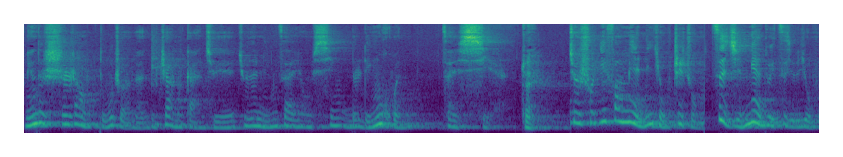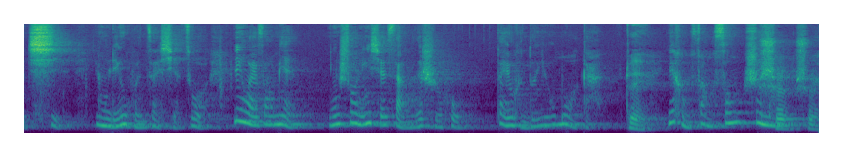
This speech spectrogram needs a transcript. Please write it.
您的诗让读者呢有这样的感觉，觉得您在用心，你的灵魂在写。对，就是说，一方面您有这种自己面对自己的勇气，用灵魂在写作；另外一方面，您说您写散文的时候带有很多幽默感，对，也很放松，是吗？是是，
